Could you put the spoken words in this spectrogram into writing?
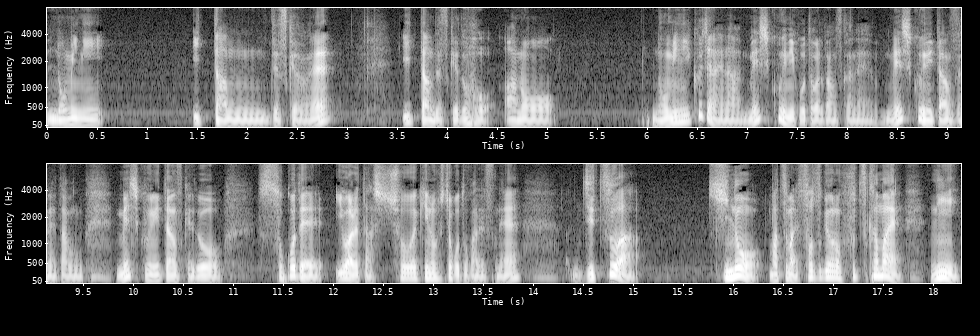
飲みに行ったんですけどね。行ったんですけどあの飲みに行くじゃないな。飯食いに行こうって言われたんですかね。飯食いに行ったんですね多分。飯食いに行ったんですけどそこで言われた衝撃の一言がですね実は昨日、まあ、つまり卒業の2日前に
